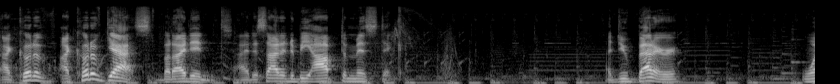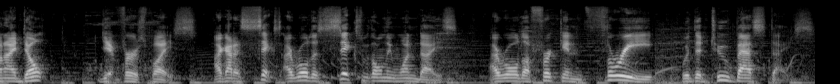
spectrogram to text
I could have I could have guessed, but I didn't. I decided to be optimistic. I do better when I don't get first place. I got a six. I rolled a six with only one dice. I rolled a freaking three with the two best dice.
